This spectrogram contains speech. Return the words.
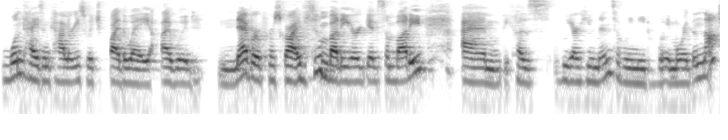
1000 calories, which by the way, I would never prescribe somebody or give somebody um, because we are humans and we need way more than that.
